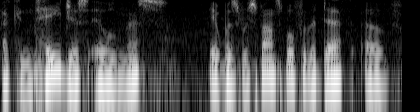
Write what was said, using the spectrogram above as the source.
A contagious illness, it was responsible for the death of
